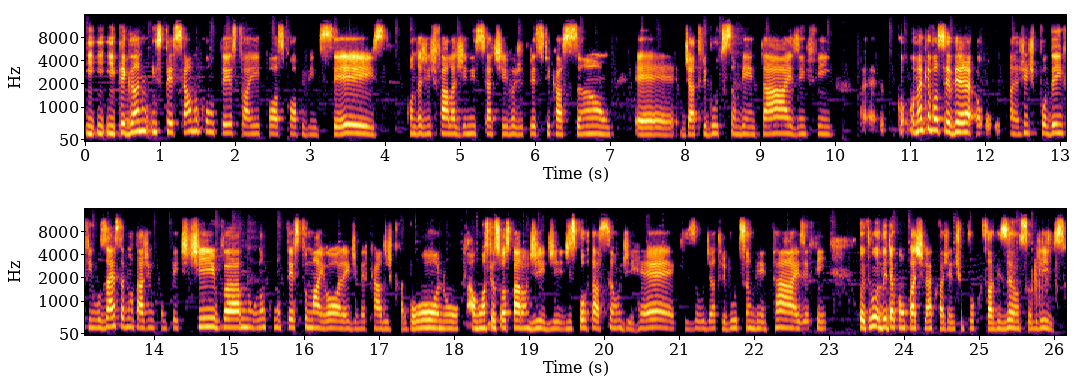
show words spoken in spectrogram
E, e, e, pegando em especial no contexto aí pós-COP26, quando a gente fala de iniciativa de precificação, é, de atributos ambientais, enfim, como é que você vê a gente poder, enfim, usar essa vantagem competitiva num, contexto maior aí de mercado de carbono? Algumas pessoas falam de, de, de exportação de RECs ou de atributos ambientais, enfim. Você poderia compartilhar com a gente um pouco sua visão sobre isso?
